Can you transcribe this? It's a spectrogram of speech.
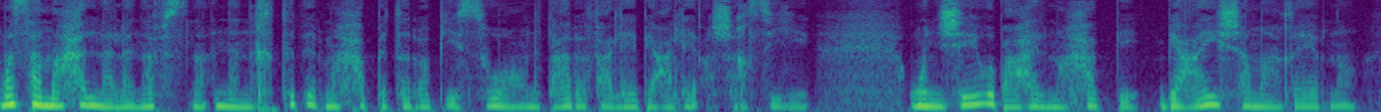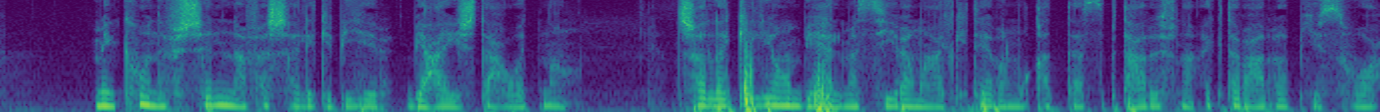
وما سمح لنا لنفسنا أن نختبر محبة الرب يسوع ونتعرف عليه بعلاقة شخصية ونجاوب على هالمحبة بعيشها مع غيرنا منكون فشلنا فشل كبير بعيش دعوتنا. إن شاء الله كل يوم بهالمسيرة مع الكتاب المقدس بتعرفنا أكثر على الرب يسوع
